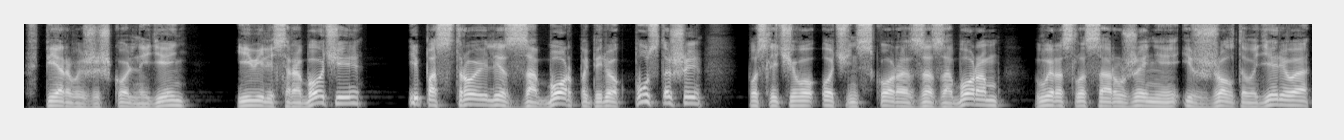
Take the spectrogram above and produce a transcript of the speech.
в первый же школьный день явились рабочие и построили забор поперек пустоши, после чего очень скоро за забором выросло сооружение из желтого дерева,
